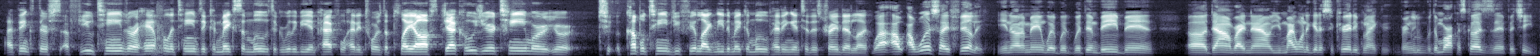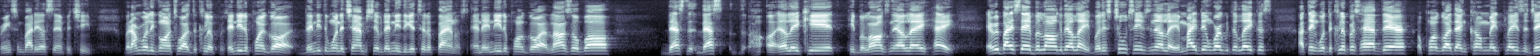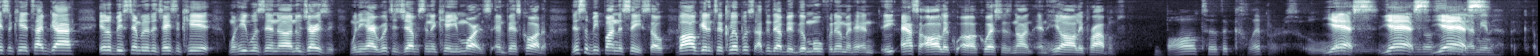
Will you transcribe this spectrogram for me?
I think there's a few teams or a handful of teams that can make some moves that could really be impactful headed towards the playoffs. Jack, who's your team or your t- a couple teams you feel like need to make a move heading into this trade deadline? Well, I, I would say Philly. You know what I mean? With with, with Embiid being uh, down right now, you might want to get a security blanket. Bring DeMarcus Cousins in for cheap. Bring somebody else in for cheap. But I'm really going towards the Clippers. They need a point guard. They need to win the championship. They need to get to the finals, and they need a point guard. Lonzo Ball, that's the that's a LA kid. He belongs in LA. Hey, everybody say he belongs in LA, but it's two teams in LA. It might didn't work with the Lakers. I think what the Clippers have there, a point guard that can come make plays, a Jason Kidd type guy, it'll be similar to Jason Kidd when he was in uh, New Jersey, when he had Richard Jefferson and Kenyon Martin and Vince Carter. This will be fun to see. So, Ball getting to the Clippers, I think that'll be a good move for them and, and answer all their uh, questions and, and heal all their problems. Ball to the Clippers. Ooh. Yes, yes, yes. See. I mean,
